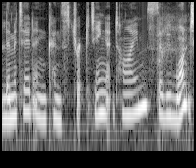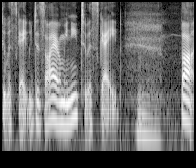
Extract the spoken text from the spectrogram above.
limited and constricting at times so we want to escape we desire and we need to escape hmm. But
